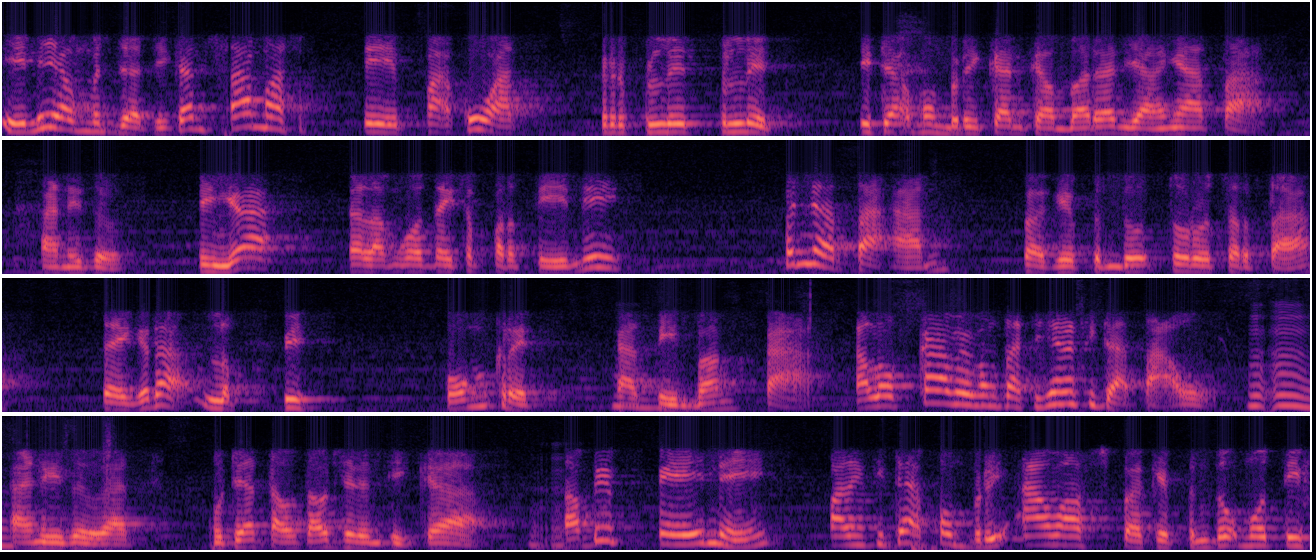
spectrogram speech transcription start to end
ini yang menjadikan sama seperti Pak Kuat berbelit-belit tidak memberikan gambaran yang nyata. Kan itu. Sehingga dalam konteks seperti ini penyertaan sebagai bentuk turut serta saya kira lebih konkret ketimbang K. Kalau K memang tadinya kan tidak tahu, kan itu kan. Kemudian tahu-tahu jadi tiga. Tapi P ini paling tidak pemberi awal sebagai bentuk motif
